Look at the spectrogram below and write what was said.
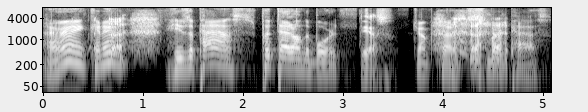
All right, can Knut. He's a pass. Put that on the board. Yes. Jump cut, smart pass.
